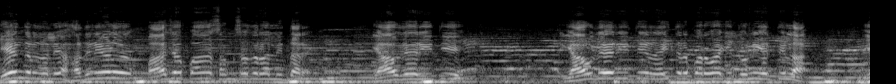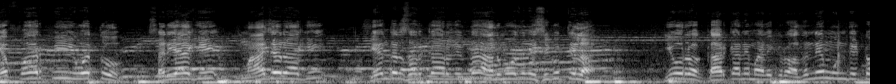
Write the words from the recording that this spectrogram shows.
ಕೇಂದ್ರದಲ್ಲಿ ಹದಿನೇಳು ಭಾಜಪ ಸಂಸದರಲ್ಲಿದ್ದಾರೆ. ಯಾವುದೇ ರೀತಿ ಯಾವುದೇ ರೀತಿ ರೈತರ ಪರವಾಗಿ ಧ್ವನಿ ಎತ್ತಿಲ್ಲ. ಎಫ್ ಆರ್ ಪಿ ಇವತ್ತು ಸರಿಯಾಗಿ ಮಾಜರಾಗಿ ಕೇಂದ್ರ ಸರ್ಕಾರದಿಂದ ಅನುಮೋದನೆ ಸಿಗುತ್ತಿಲ್ಲ. ಇವರು ಕಾರ್ಖಾನೆ ಮಾಲೀಕರು ಅದನ್ನೇ ಮುಂದಿಟ್ಟು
